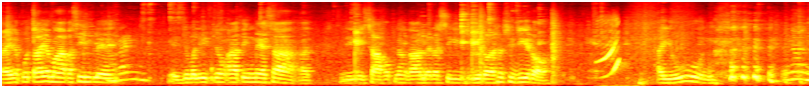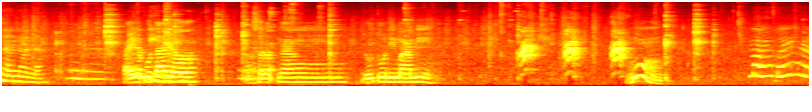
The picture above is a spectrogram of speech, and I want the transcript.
Kain na po tayo mga kasimple. Medyo maliit yung ating mesa at hindi sakop ng camera si Jiro. Asa si Jiro? Ayun. No, no, no, no. Kain na po tayo. Ang sarap ng luto ni Mami. Hmm. Mom, kaya na.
